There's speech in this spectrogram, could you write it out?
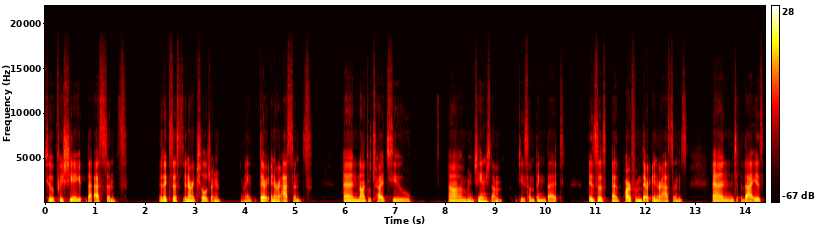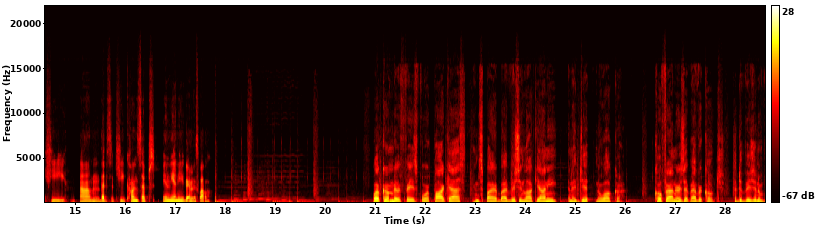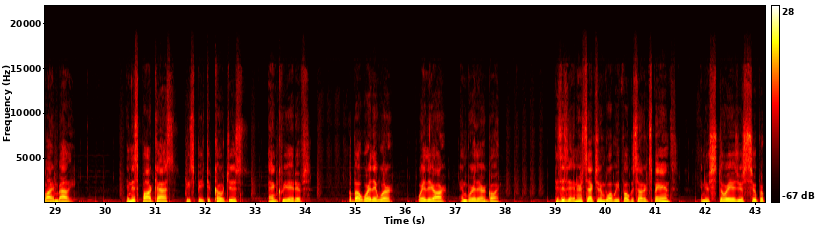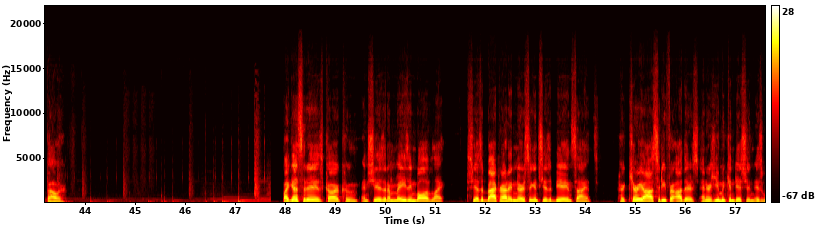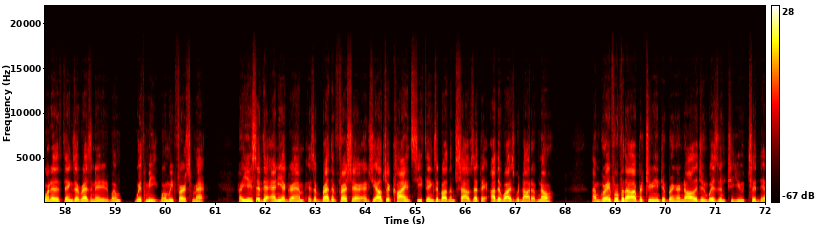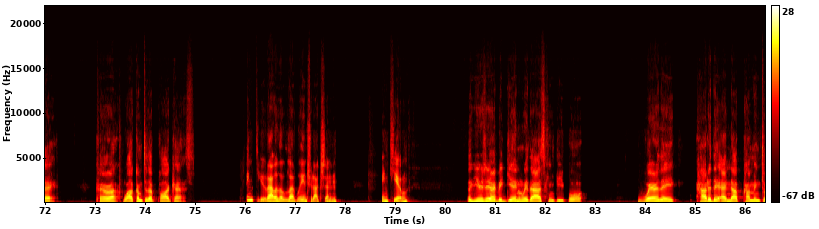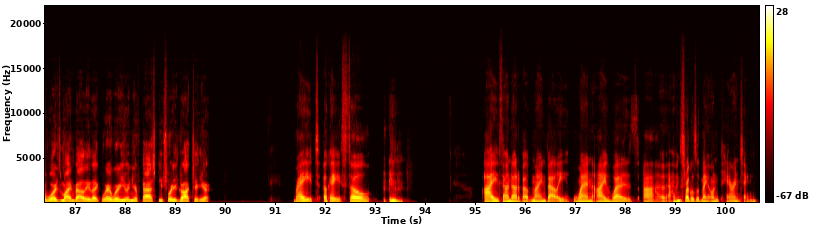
to appreciate the essence that exists in our children, right? Their inner essence, and not to try to um, change them, do something that is a, apart from their inner essence. And that is key. Um, that's a key concept in the Enneagram as well. Welcome to the Phase 4 podcast, inspired by Vishen Lakhiani and Ajit Nawalkar, co founders of EverCoach, a division of Mindvalley. In this podcast, we speak to coaches and creatives about where they were, where they are, and where they are going. This is the intersection of what we focus on expands, and your story is your superpower. My guest today is Kara Koon, and she is an amazing ball of light. She has a background in nursing and she has a BA in science. Her curiosity for others and her human condition is one of the things that resonated when, with me when we first met. Her use of the Enneagram is a breath of fresh air, and she helps her clients see things about themselves that they otherwise would not have known. I'm grateful for the opportunity to bring her knowledge and wisdom to you today. Kara, welcome to the podcast. Thank you. That was a lovely introduction. Thank you. So usually I begin with asking people where they how did they end up coming towards Mindvalley? Like where were you in your past before you got to here? Right. Okay. So I found out about Mindvalley when I was uh, having struggles with my own parenting.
